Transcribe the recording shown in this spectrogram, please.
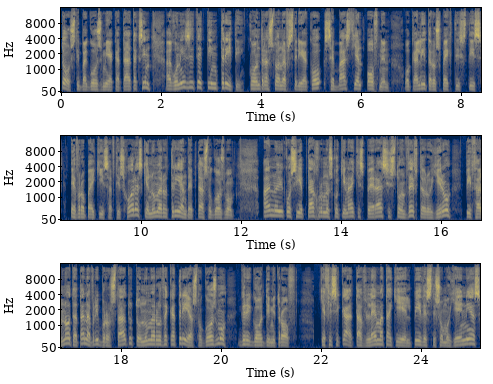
68 στην παγκόσμια κατάταξη αγωνίζεται την τρίτη κόντρα στον Αυστριακό Σεμπάστιαν Όφνεν, ο καλύτερος παίκτης της ευρωπαϊκής αυτής χώρας και νούμερο 37 στον κόσμο. Αν ο 27χρονος Κοκκινάκης περάσει στον δεύτερο γύρο, πιθανότατα να βρει μπροστά του το νούμερο 13 στον κόσμο, Γκριγκόρ Δημητρόφ. Και φυσικά τα βλέμματα και οι ελπίδες της ομογένειας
